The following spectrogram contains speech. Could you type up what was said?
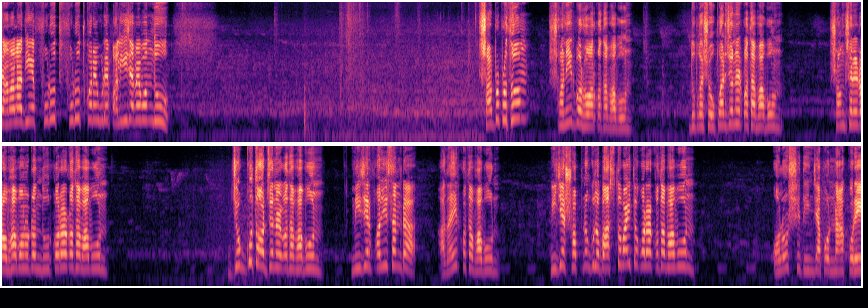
জানালা দিয়ে ফুরুত ফুরুত করে উড়ে পালিয়ে যাবে বন্ধু। সর্বপ্রথম স্বনির্ভর হওয়ার কথা ভাবুন, দুপাশে উপার্জনের কথা ভাবুন, সংসারের অভাব অনটন দূর করার কথা ভাবুন, যোগ্যতা অর্জনের কথা ভাবুন, নিজের পজিশনটা আদায়ের কথা ভাবুন, নিজের স্বপ্নগুলো বাস্তবায়িত করার কথা ভাবুন অলস্যে দিন যাপন না করে,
